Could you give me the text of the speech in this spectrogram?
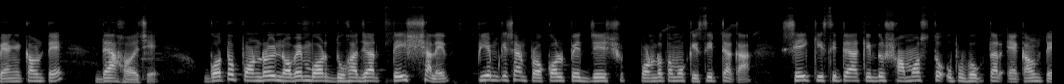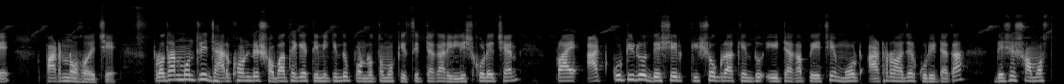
ব্যাঙ্ক অ্যাকাউন্টে দেওয়া হয়েছে। গত পনেরোই নভেম্বর দু হাজার তেইশ সালের পিএম কিষাণ প্রকল্পের যে পনেরোতম কিস্তির টাকা, সেই কিস্তিটা কিন্তু সমস্ত উপভোক্তার অ্যাকাউন্টে পাঠানো হয়েছে। প্রধানমন্ত্রী ঝাড়খণ্ডের সভা থেকে তিনি কিন্তু পনেরোতম কিস্তির টাকা রিলিজ করেছেন। প্রায় আট কোটিরও দেশের কৃষকরা কিন্তু এই টাকা পেয়েছে। মোট আঠারো হাজার কোটি টাকা দেশের সমস্ত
